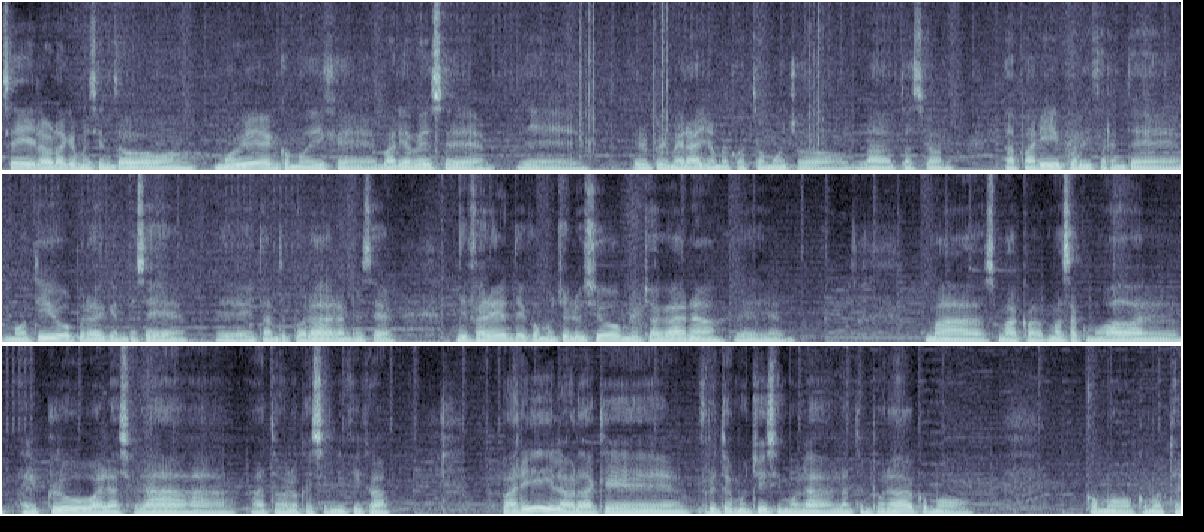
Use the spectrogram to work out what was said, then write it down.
Sí, la verdad que me siento muy bien. Como dije varias veces, eh, el primer año me costó mucho la adaptación a París por diferentes motivos, pero desde que empecé eh, esta temporada la empecé diferente, con mucha ilusión, muchas ganas. Eh, más, más, más, acomodado al, al, club, a la ciudad, a, a, todo lo que significa París. Y la verdad que disfruté muchísimo la, temporada como, como, como que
